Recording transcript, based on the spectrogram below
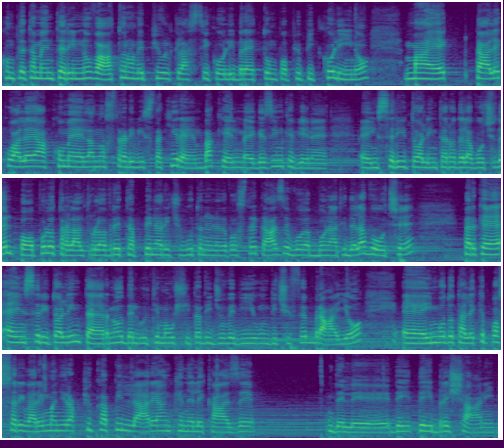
completamente rinnovato, non è più il classico libretto un po' più piccolino, ma è tale quale ha come la nostra rivista Chiremba, che è il magazine che viene eh, inserito all'interno della Voce del Popolo, tra l'altro l'avrete appena ricevuto nelle vostre case, voi abbonati della Voce, perché è inserito all'interno dell'ultima uscita di giovedì 11 febbraio, eh, in modo tale che possa arrivare in maniera più capillare anche nelle case delle, dei, dei bresciani.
